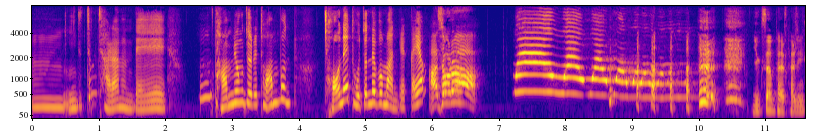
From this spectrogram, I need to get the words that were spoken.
음, 이제 좀 잘하는데, 음, 다음 명절에 저 한번 전에 도전해보면 안 될까요? 아서라! 6388님.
